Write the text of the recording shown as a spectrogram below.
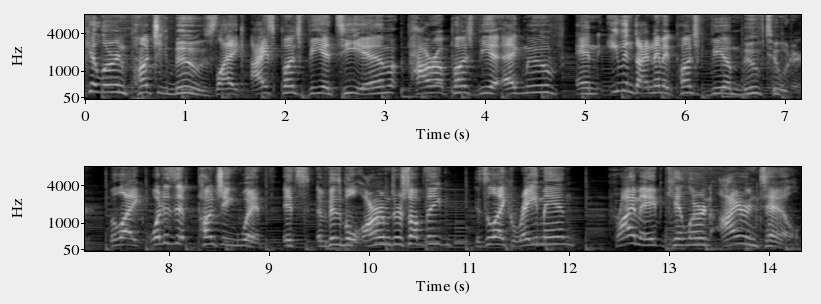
can learn punching moves like Ice Punch via TM, Power Up Punch via Egg Move, and even Dynamic Punch via Move Tutor. But like, what is it punching with? It's invisible arms or something? Is it like Rayman? Primeape can learn Iron Tail,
